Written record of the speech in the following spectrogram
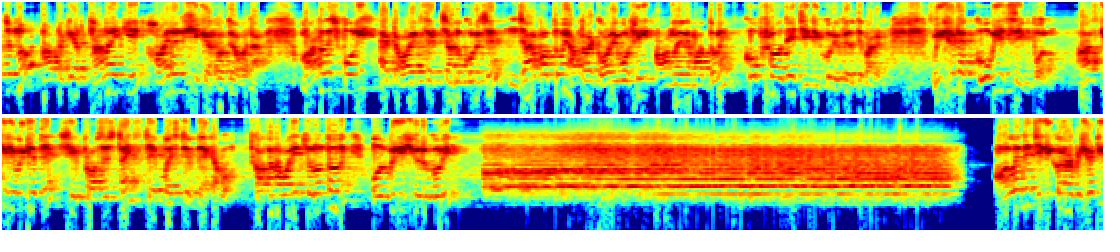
করার জন্য আপনাকে আর থানায় গিয়ে হয়রানির শিকার হতে হবে না। বাংলাদেশ পুলিশ একটা ওয়েবসাইট চালু করেছে, যার মাধ্যমে আপনারা ঘরে বসেই অনলাইনের মাধ্যমে খুব সহজে জিডি করে ফেলতে পারেন। বিষয়টা খুবই সিম্পল আজকের ভিডিওতে সেই প্রসেসটাই স্টেপ বাই স্টেপ দেখাবো। কথা না বাড়ি চলুন তাহলে, মূল ভিডিও শুরু করি অনলাইনে জিডি করার বিষয়টি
